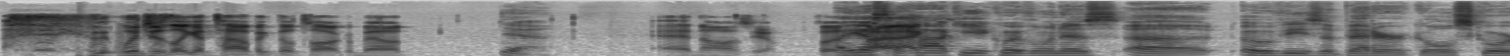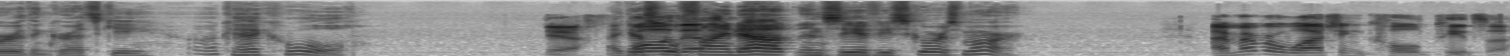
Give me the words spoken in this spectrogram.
which is like a topic they'll talk about Yeah, ad nauseum. But I guess the I, hockey equivalent is uh, Ovi's a better goal scorer than Gretzky. Okay, cool. yeah, I guess Well, find out and see if he scores more. I remember watching Cold Pizza.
